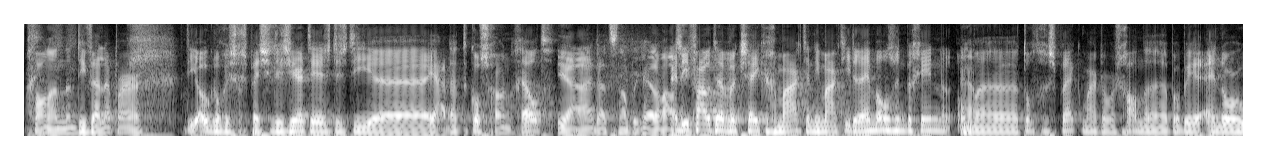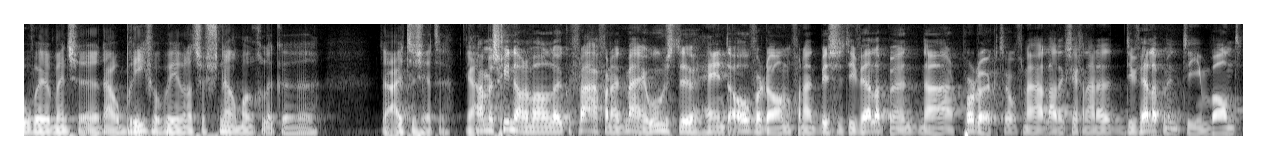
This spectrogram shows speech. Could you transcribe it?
Van een developer die ook nog eens gespecialiseerd is. Dus die, eh, ja, dat kost gewoon geld. Ja, dat snap ik helemaal. En die fout heb ik zeker gemaakt. En die maakt iedereen bij ons in het begin om eh, toch het gesprek. Maar door schande proberen en door hoe we mensen daarop brieven, proberen we dat zo snel mogelijk eruit te zetten. Ja. Maar misschien dan wel een leuke vraag vanuit mij. Hoe is de handover dan vanuit business development naar product? Of naar, laat ik zeggen, naar het development team? Want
